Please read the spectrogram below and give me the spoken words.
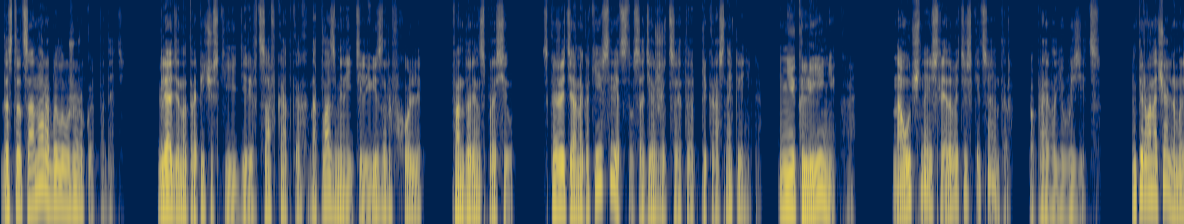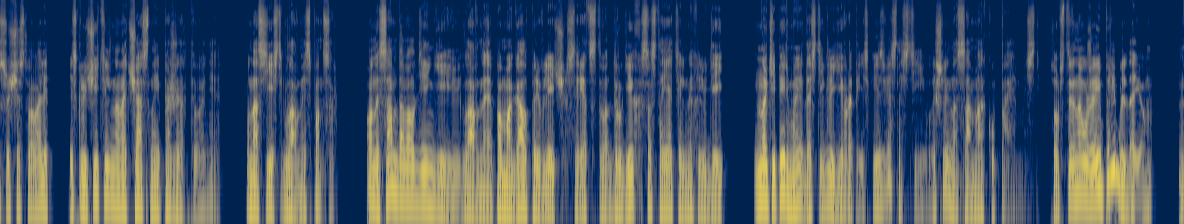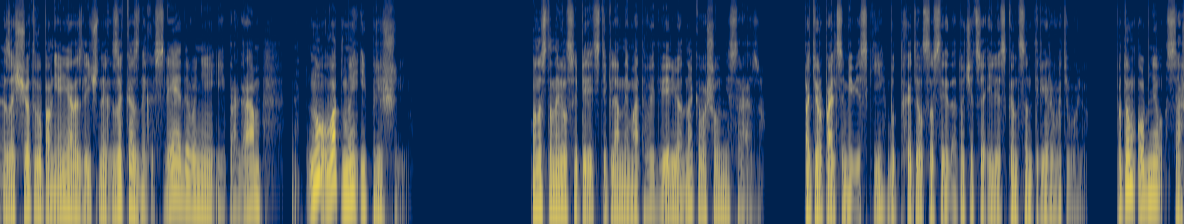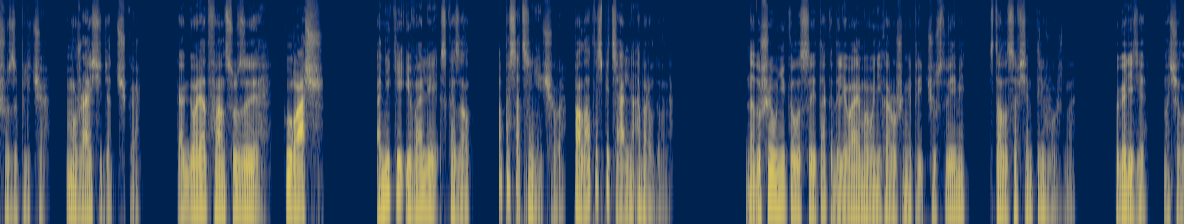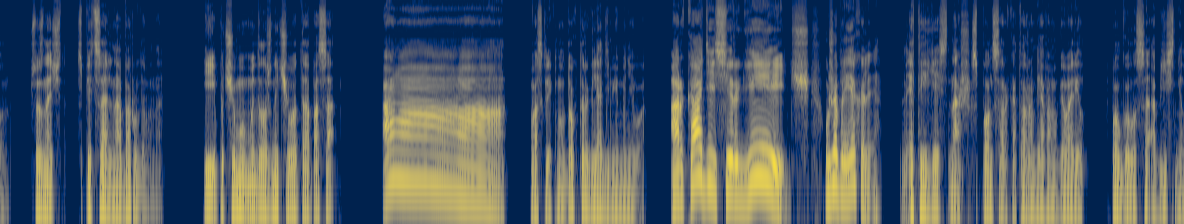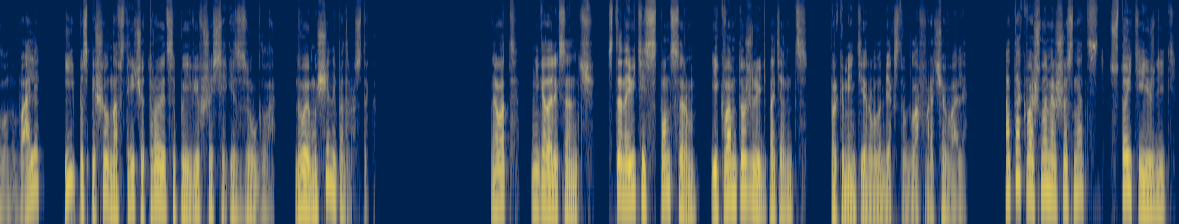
До стационара было уже рукой подать. Глядя на тропические деревца в катках, на плазменный телевизор в холле, Фандорин спросил, — Скажите, а на какие средства содержится эта прекрасная клиника? — Не клиника. Научно-исследовательский центр, — поправил его ЗИЦ. Первоначально мы существовали исключительно на частные пожертвования. У нас есть главный спонсор. Он и сам давал деньги, и, главное, помогал привлечь средства других состоятельных людей. Но теперь мы достигли европейской известности и вышли на самоокупаемость. Собственно, уже и прибыль даем за счет выполнения различных заказных исследований и программ. Ну, вот мы и пришли. Он остановился перед стеклянной матовой дверью, однако вошел не сразу. потер пальцами виски, будто хотел сосредоточиться или сконцентрировать волю. Потом обнял Сашу за плечо. — Мужайся, деточка. Как говорят французы, кураж. А Нике и Вале сказал, опасаться нечего, палата специально оборудована. На душе у Николаса и так, одолеваемого нехорошими предчувствиями, стало совсем тревожно. — Погодите, — начал он, — что значит «специально оборудовано»? И почему мы должны чего-то опасаться? а воскликнул доктор, глядя мимо него. — Аркадий Сергеевич! Уже приехали? — Это и есть наш спонсор, о котором я вам говорил, — в полголоса объяснил он Вале и поспешил навстречу троице, появившейся из-за угла. Двое мужчин и подросток. — Ну вот, Николай Александрович, становитесь спонсором, и к вам тоже люди потянутся, — прокомментировала бегство главврача Валя. — А так ваш номер шестнадцать. Стойте и ждите.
